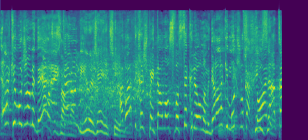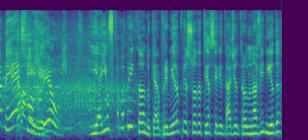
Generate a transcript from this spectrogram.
Ela que mude o nome dela, aí, Suzana. Carolina, gente. Agora tem que respeitar o nome. Se você criou o nome dela, ela que mude no cartório. Exatamente. Pelo amor de Deus. E aí eu ficava brincando, que era a primeira pessoa da terceira idade entrando na avenida.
